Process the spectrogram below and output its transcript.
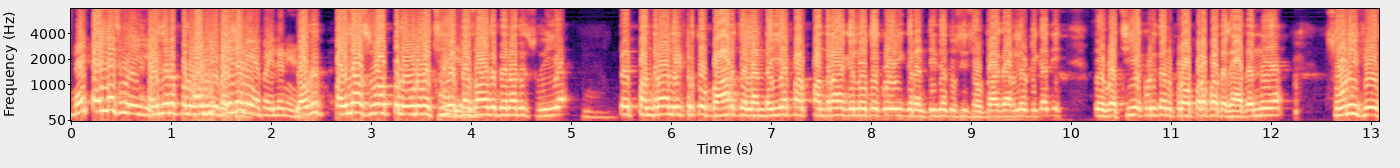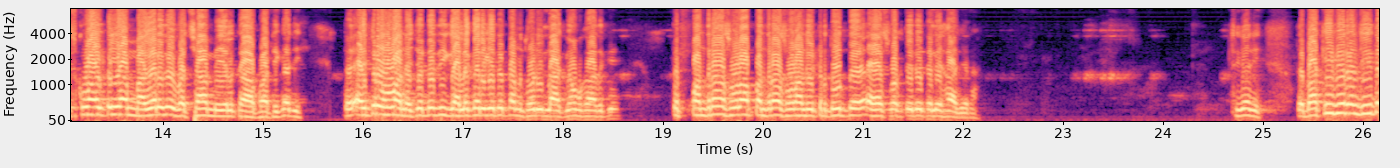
ਨਹੀਂ ਪਹਿਲੇ ਸੂਏ ਜੀ ਪਹਿਲੇ ਨੇ ਪਲੂਣ ਹਾਂਜੀ, ਦੀ ਪਹਿਲੇ। ਨਹੀਂ ਹੈ ਪਹਿਲੇ ਨਹੀਂ ਹੈ। ਵੀ ਪਹਿਲਾ ਸੂਆ ਪਲੂਣ ਵੱਛੀ ਹੈ 10 ਕੁ ਦਿਨਾਂ ਦੀ ਸੂਈ ਆ। ਤੇ 15 ਲੀਟਰ ਤੋਂ ਬਾਹਰ ਚੱਲਣ ਡਈ ਆ ਪਰ 15 ਕਿਲੋ ਤੇ ਕੋਈ ਗਾਰੰਟੀ ਤੇ ਤੁਸੀਂ ਸੌਦਾ ਕਰ ਲਿਓ ਠੀਕ ਹੈ ਜੀ। ਤੇ ਵੱਛੀ ਇੱਕ ਵਾਰੀ ਤੁਹਾਨੂੰ ਪ੍ਰੋਪਰ ਆਪਾਂ ਦਿਖਾ ਦਿੰਨੇ ਆ ਸੋਹਣੀ ਫੇਸ ਕੁਆਲਿਟੀ ਆ ਮਗਰ ਦੇ ਵੱਛਾ ਮੇਲ ਕਾਫ ਆ ਠੀਕ ਹੈ ਜੀ। ਤੇ ਇਧਰੋਂ ਹਵਾਨੇ ਚੱਡੇ ਦੀ ਗੱਲ ਕਰੀਏ ਤੇ ਤੁਹਾਨੂੰ ਥੋੜੀ ਲਾਗਿਓਂ ਵਿਖਾ ਦਈਏ। ਤੇ 15 16 15 16 ਲੀਟਰ ਦੁੱਧ ਇਸ ਵਕਤ ਇਹਦੇ ਥੱਲੇ ਹਾਜ਼ਰ ਆ। ਠੀਕ ਹੈ ਜੀ? ਤੇ ਬਾਕੀ ਵੀ ਰਣਜੀਤ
